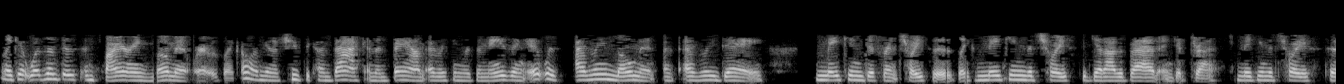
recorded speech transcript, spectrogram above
Like it wasn't this inspiring moment where it was like, oh, I'm going to choose to come back and then bam, everything was amazing. It was every moment of every day making different choices, like making the choice to get out of bed and get dressed, making the choice to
